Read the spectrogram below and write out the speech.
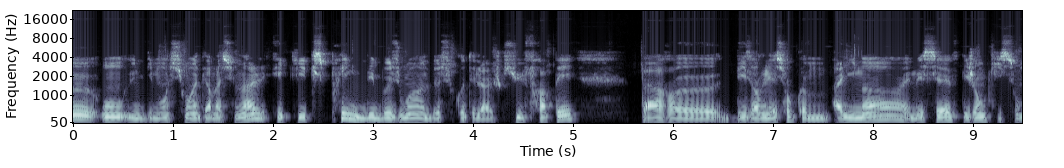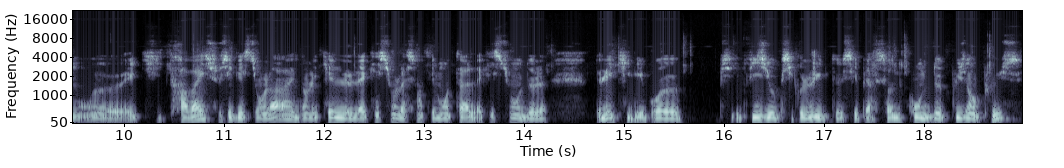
eux ont une dimension internationale et qui expriment des besoins de ce côté-là. Je suis frappé par euh, des organisations comme Alima, MSF, des gens qui sont euh, et qui travaillent sur ces questions-là et dans lesquelles la question de la santé mentale, la question de, l'équilibre euh, physio-psychologique de ces personnes compte de plus en plus.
